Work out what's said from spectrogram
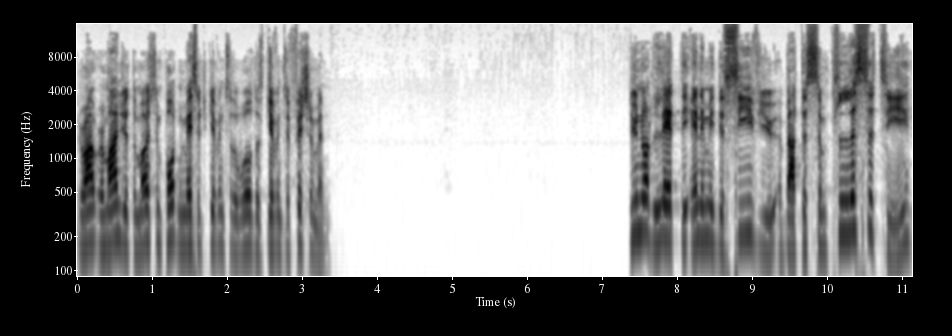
remind you that the most important message given to the world is given to fishermen. Do not let the enemy deceive you about the simplicity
